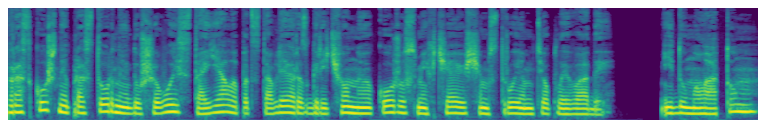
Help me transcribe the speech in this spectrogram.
В роскошной просторной душевой стояла, подставляя разгоряченную кожу смягчающим струям теплой воды, и думала о том,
